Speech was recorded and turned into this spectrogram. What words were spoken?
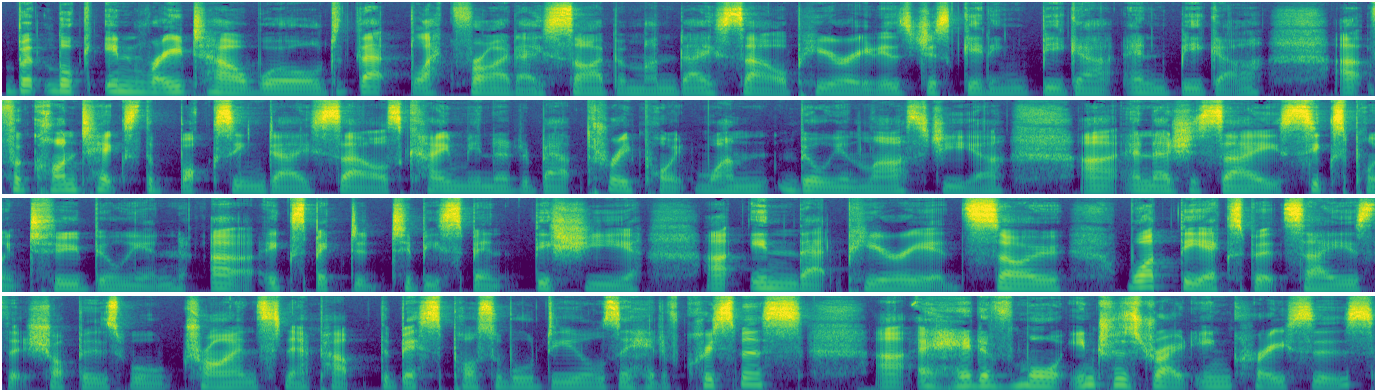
But look, in retail world, that Black Friday, Cyber Monday sale period is just getting bigger and bigger. Uh, for context, the Boxing Day sales came in at about 3.1 billion last year, uh, and as you say, 6.2 billion uh, expected to be spent this year uh, in that period. So, what the experts say is that shoppers will try and snap up the best possible deals ahead of Christmas, uh, ahead of more interest rate increases,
